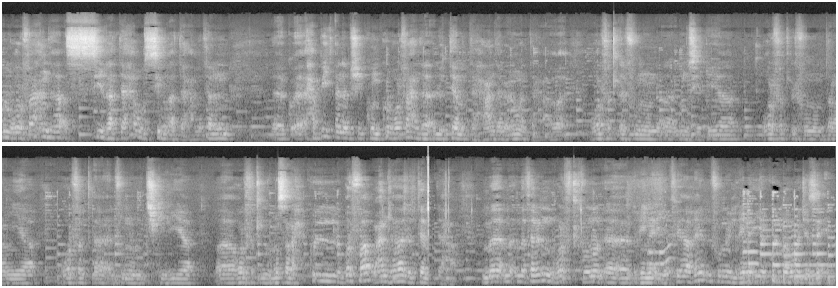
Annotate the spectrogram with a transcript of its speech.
كل غرفة عندها الصيغة تاعها والصبغة تاعها. مثلا حبيت أنا باش يكون كل غرفة عندها لو تيم تاعها عندها العنوان تاعها. غرفة الفنون الموسيقية غرفة الفنون الدرامية غرفة الفنون التشكيلية غرفة المسرح. كل غرفة وعندها لو تيم تاعها. مثلا غرفة الفنون الغنائية. فيها غير الفنون الغنائية كل ما هو جزائري.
